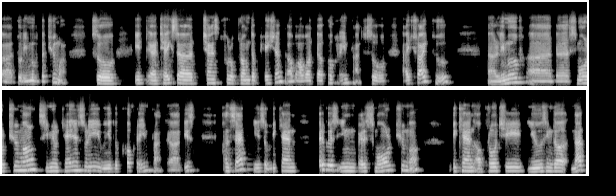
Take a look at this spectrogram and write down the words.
uh, to remove the tumor. So it uh, takes a chance from the patient about the cochlear implant. So I try to remove the small tumor simultaneously with the cochlear implant. This concept is we can, in very small tumor, we can approach it using the not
